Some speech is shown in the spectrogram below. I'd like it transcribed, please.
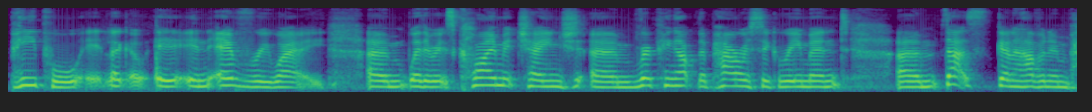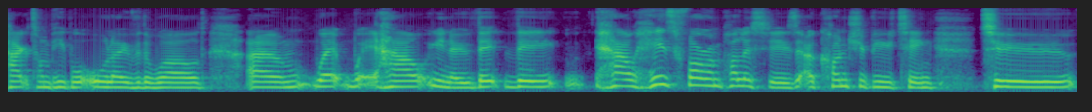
people like in every way, um, whether it's climate change, um, ripping up the Paris Agreement, um, that's going to have an impact on people all over the world. Um, where, where, how, you know, the, the, how his foreign policies are contributing to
